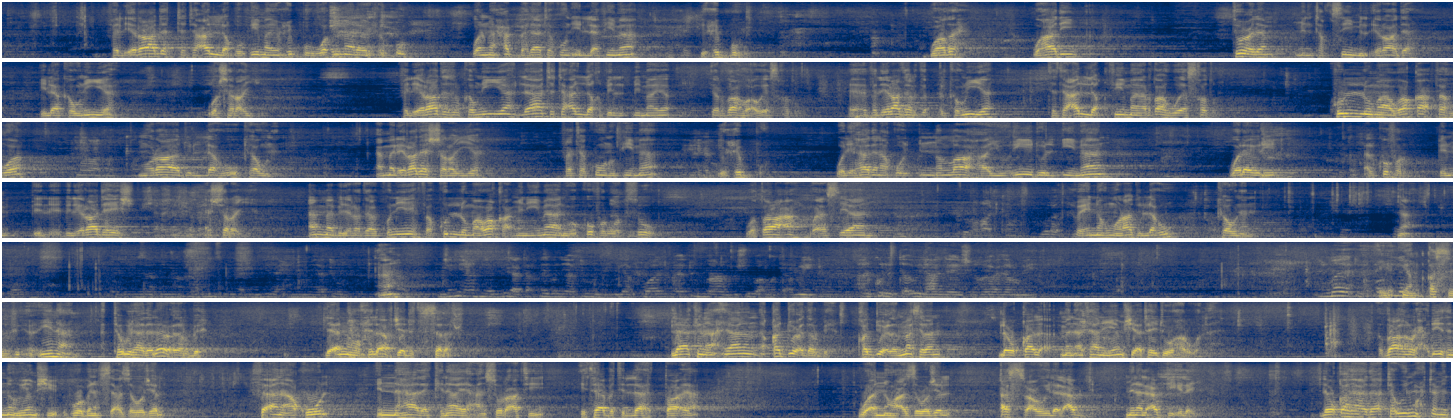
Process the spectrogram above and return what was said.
فالإرادة تتعلق فيما يحبه وفيما لا يحبه والمحبة لا تكون إلا فيما يحبه. واضح؟ وهذه تعلم من تقسيم الإرادة إلى كونية وشرعية. فالإرادة الكونية لا تتعلق بما يرضاه أو يسخطه. فالإرادة الك- الكونية تتعلق فيما يرضاه ويسخطه. كل ما وقع فهو مراد له كونا. أما الإرادة الشرعية فتكون فيما يحبه. ولهذا نقول إن الله يريد الإيمان ولا يريد الكفر. بالإرادة إيش؟ الشرعية أما بالإرادة الكونية فكل ما وقع من إيمان وكفر وفسوق وطاعة وعصيان فإنه مراد له كونا نعم ها؟ جميع أهل البدع تقريبا يأتون بالاقوال وياتون معهم بشبه وتأويل هل كل التأويل هذا يا شيخ يعذر به؟ ما يأتي بقول لك ينقسم في... اي نعم. التأويل هذا لا يعذر به لأنه خلاف جادة السلف. لكن أحيانا قد يعذر به قد يعذر. مثلا لو قال من أتاني يمشي أتيته هرولا ظاهر الحديث أنه يمشي هو بنفسه عز وجل. فأنا أقول إن هذا كناية عن سرعة إثابة الله الطائع وأنه عز وجل أسرع إلى العبد من العبد إليه. لو قال هذا تأويل محتمل.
